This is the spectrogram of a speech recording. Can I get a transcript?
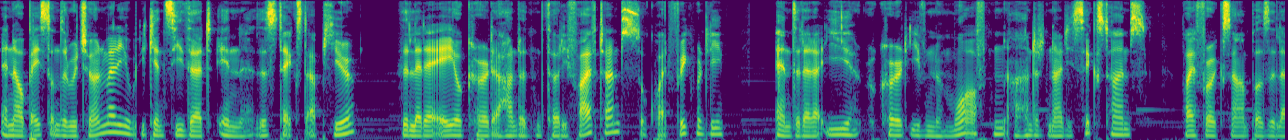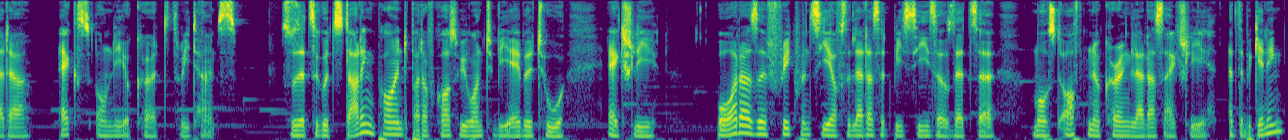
And now based on the return value, we can see that in this text up here, the letter A occurred 135 times, so quite frequently and the letter E occurred even more often, 196 times, while for example the letter X only occurred 3 times. So that's a good starting point, but of course we want to be able to actually order the frequency of the letters that we see so that the most often occurring letters actually at the beginning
